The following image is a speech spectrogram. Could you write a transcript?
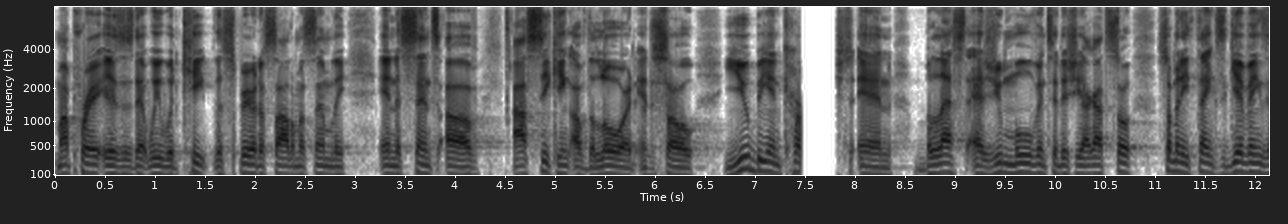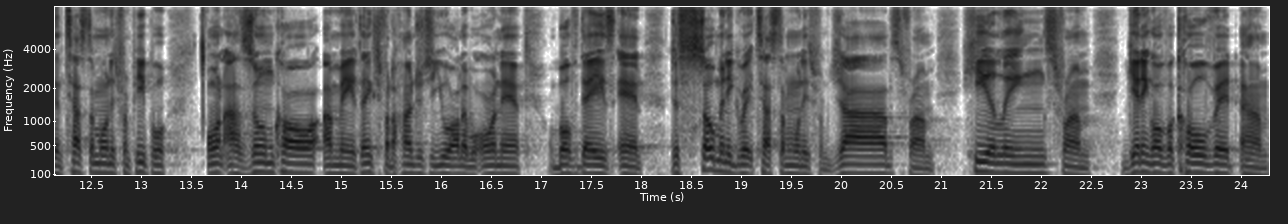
my prayer is is that we would keep the spirit of solemn assembly in the sense of our seeking of the Lord. And so you be encouraged and blessed as you move into this year. I got so so many thanksgivings and testimonies from people on our Zoom call. I mean, thanks for the hundreds of you all that were on there on both days, and just so many great testimonies from jobs, from healings, from getting over COVID, um,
